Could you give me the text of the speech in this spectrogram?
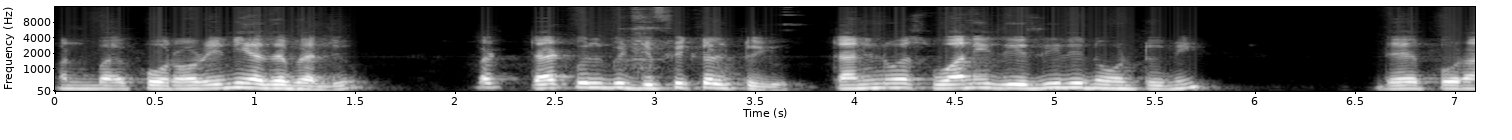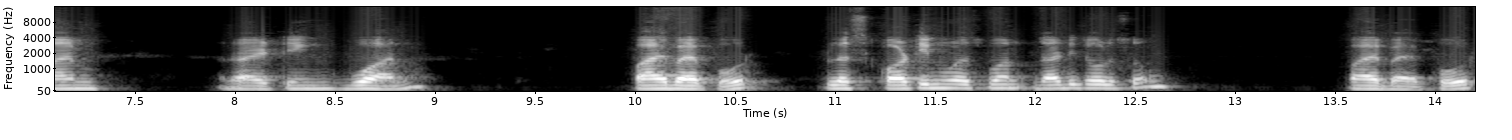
1 by 4 or any other value but that will be difficult to you. Tan inverse 1 is easily known to me therefore I am writing 1 pi by 4 plus cot inverse 1 that is also pi by 4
